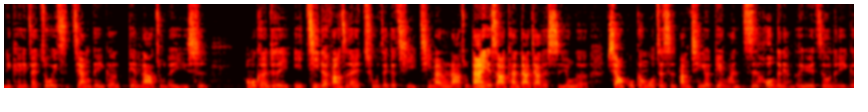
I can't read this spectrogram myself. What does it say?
你可以再做一次这样的一个点蜡烛的仪式。我可能就是以一季的方式来出这个七七脉轮蜡烛，当然也是要看大家的使用的效果，跟我这次帮亲友点完之后的两个月之后的一个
